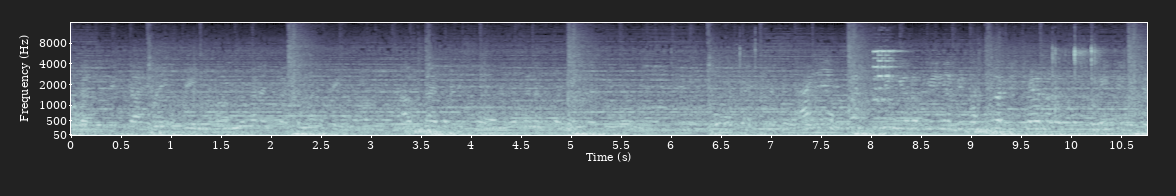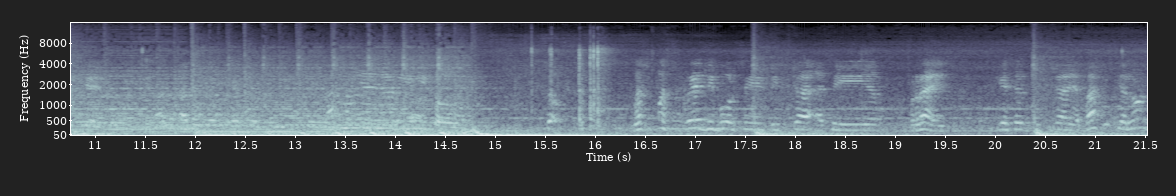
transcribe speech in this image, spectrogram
Over to this guy, my opinion, you cannot question my opinion. Outside of this hall, you cannot question my opinion. Are I am questioning your opinion because you are the chairman of this committee, Mr. Chair. Anong yung question? Ang mangyayari ito, so, mas mas credible si Disca, si Bryce kaysa Discaya. Bakit ganon?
